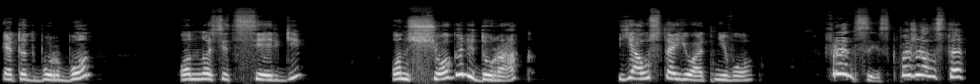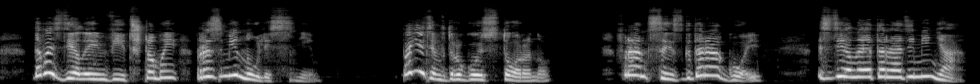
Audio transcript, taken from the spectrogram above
Этот бурбон? Он носит серьги? Он щеголь и дурак? Я устаю от него. Франциск, пожалуйста, давай сделаем вид, что мы разминулись с ним. Поедем в другую сторону. Франциск, дорогой, сделай это ради меня.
